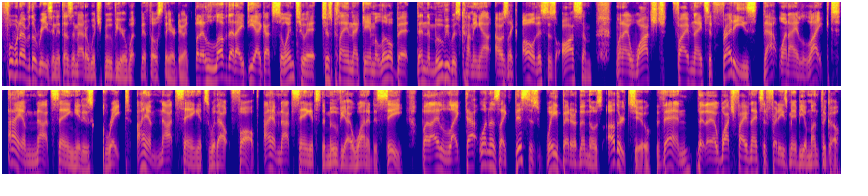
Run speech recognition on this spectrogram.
for whatever the reason. It doesn't matter which movie or what mythos they are doing, but I love that idea. I got so into it just playing that game a little bit. Then the movie was coming out. I was like, oh, this is awesome. When I watched Five Nights at Freddy's, that one I liked. I am not saying it is great. I am not saying it's without fault. I am not saying it's the movie I wanted to see, but I liked that one. I was like, this is way better than those other two. Then that I watched Five Nights at Freddy's maybe a month ago.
